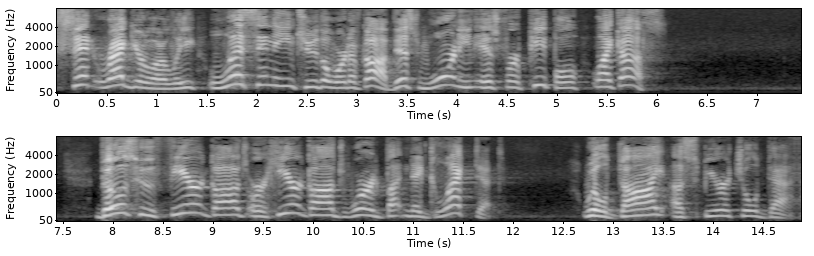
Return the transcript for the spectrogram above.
sit regularly listening to the Word of God. This warning is for people like us. Those who fear God's or hear God's word but neglect it will die a spiritual death.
